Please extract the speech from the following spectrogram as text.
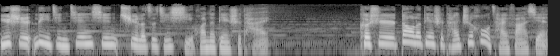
于是历尽艰辛去了自己喜欢的电视台。可是到了电视台之后，才发现，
